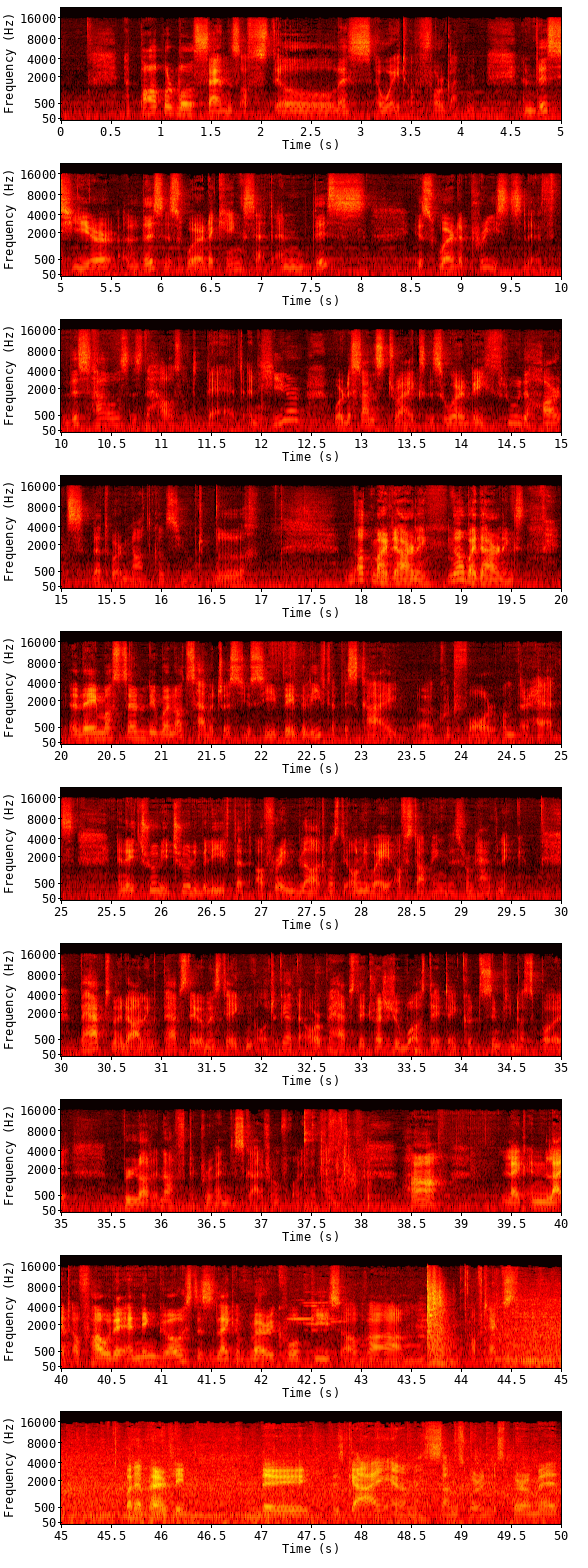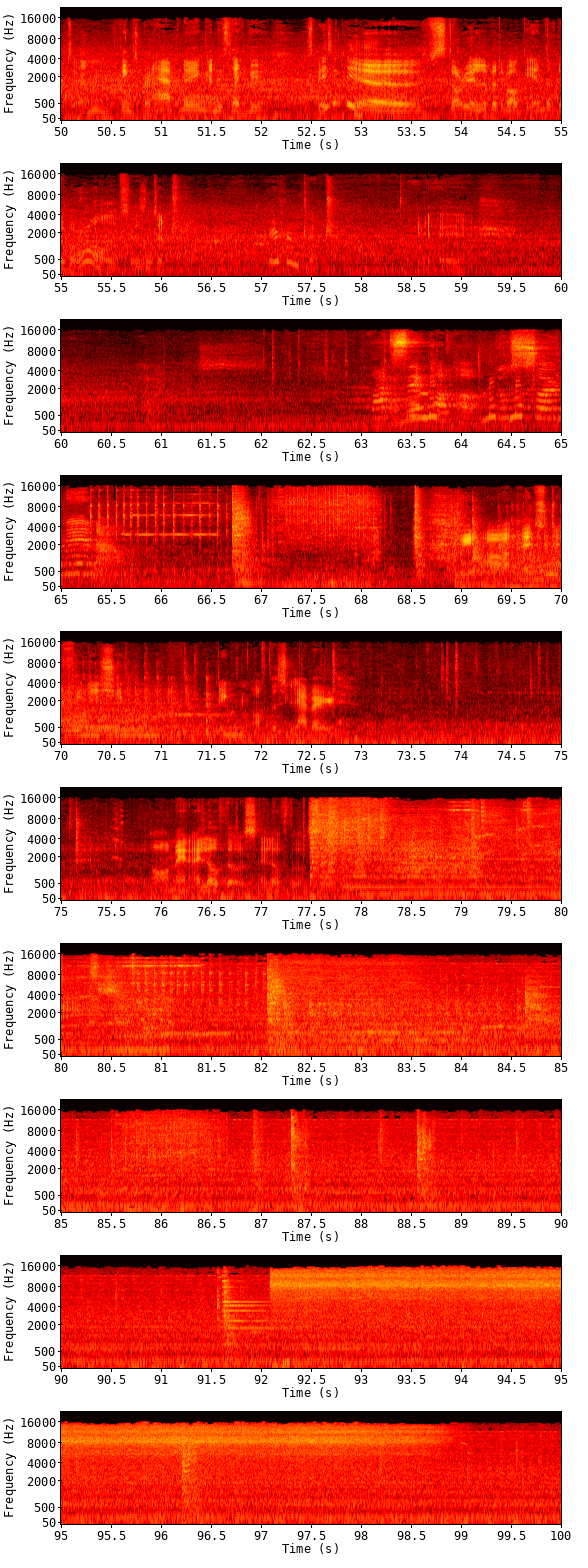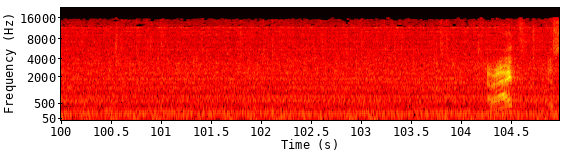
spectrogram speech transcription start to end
A palpable sense of stillness, a weight of forgotten. And this here, this is where the king sat, and this is where the priests live. This house is the house of the dead. And here, where the sun strikes, is where they threw the hearts that were not consumed. Ugh. Not my darling, no my darlings. They most certainly were not savages. You see, they believed that the sky uh, could fall on their heads. And they truly, truly believed that offering blood was the only way of stopping this from happening. Perhaps, my darling, perhaps they were mistaken altogether. Or perhaps their tragedy was that they could simply not spoil blood enough to prevent the sky from falling upon them. Huh. Like, in light of how the ending goes, this is like a very cool piece of, um, of text. But apparently, they, this guy and his sons were in this pyramid and things were happening and it's like the, it's basically a story a little bit about the end of the world, isn't it? Isn't it? It is. That's it, Papa. You're so near now. We are at the finishing thing of this level. Oh man, I love those. I love those.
